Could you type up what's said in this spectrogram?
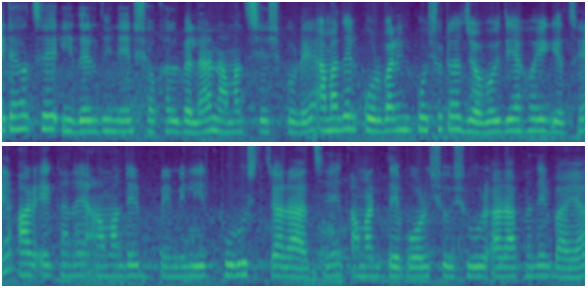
এটা হচ্ছে ঈদের দিনের সকালবেলা নামাজ শেষ করে আমাদের কোরবানির পশুটা জবই দেওয়া হয়ে গেছে। আর এখানে আমাদের ফ্যামিলির পুরুষ যারা আছে, আমার দেবর, শ্বশুর আর আপনাদের বায়া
